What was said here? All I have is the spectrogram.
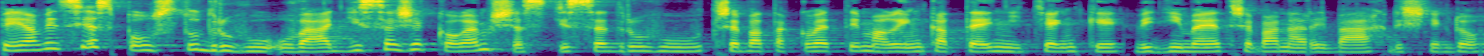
Pijavic je spoustu druhů. Uvádí se, že kolem 600 druhů, třeba takové ty malinkaté nítěnky. Vidíme je třeba na rybách, když někdo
